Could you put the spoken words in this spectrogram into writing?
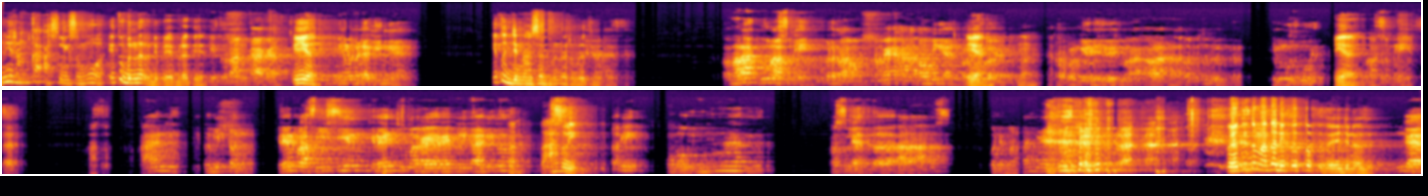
Ini rangka asli semua. Itu bener deh ya berarti ya. Itu rangka kan. Iya. Ini apa dagingnya? Itu jenazah bener berarti. Malah gue masuk nih, gue pertama namanya anatomi kan kalau Iya. gue kan. Nah, Antropologi ada juga cuma kalau anatomi itu belum ilmu tubuh kan. Iya. Masuk nih, set. Masuk apaan nih? Hitam-hitam. Kirain plastisin, kirain cuma kayak replika gitu. Asli. Tapi kok baunya enak gitu. Pas lihat ke arah atas, kok ada matanya. Berarti itu mata ditutup gitu ya jenazah. enggak,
